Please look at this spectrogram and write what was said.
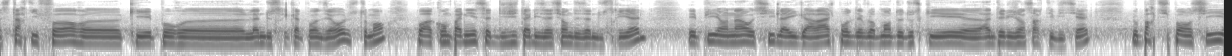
Startifor euh, qui est pour euh, l'industrie 4.0 justement, pour accompagner cette digitalisation des industriels. Et puis on a aussi la e-garage pour le développement de tout ce qui est intelligence artificielle. Nous participons aussi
